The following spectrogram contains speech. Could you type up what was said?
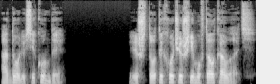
а долю секунды. «И что ты хочешь ему втолковать?»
